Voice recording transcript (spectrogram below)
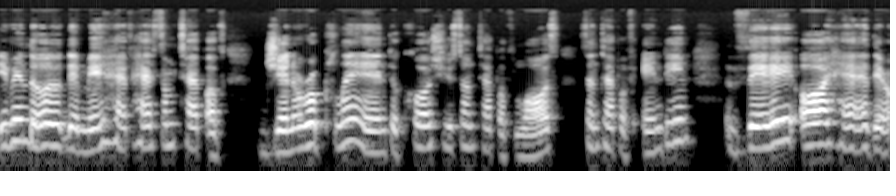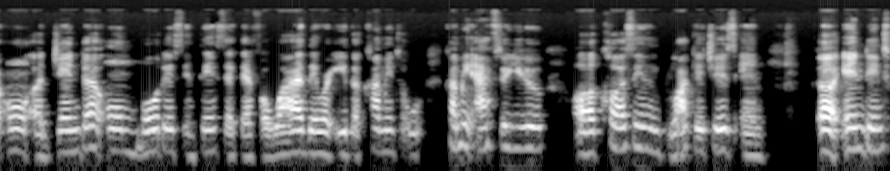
Even though they may have had some type of general plan to cause you some type of loss, some type of ending, they all had their own agenda, own motives, and things like that for why they were either coming to coming after you or causing blockages and uh, endings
